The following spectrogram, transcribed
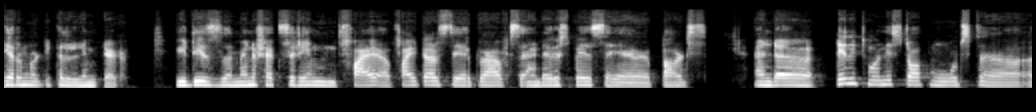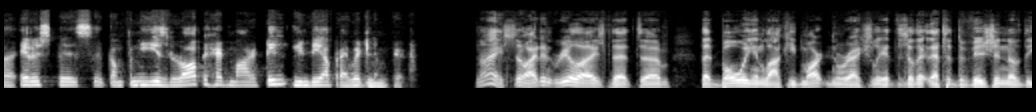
Aeronautical Limited. It is uh, manufacturing fi- fighters, aircrafts, and aerospace uh, parts. And uh, tenth one is top most uh, uh, aerospace company is Lockheed Martin India Private Limited. Nice. So I didn't realize that um, that Boeing and Lockheed Martin were actually at, so that, that's a division of the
